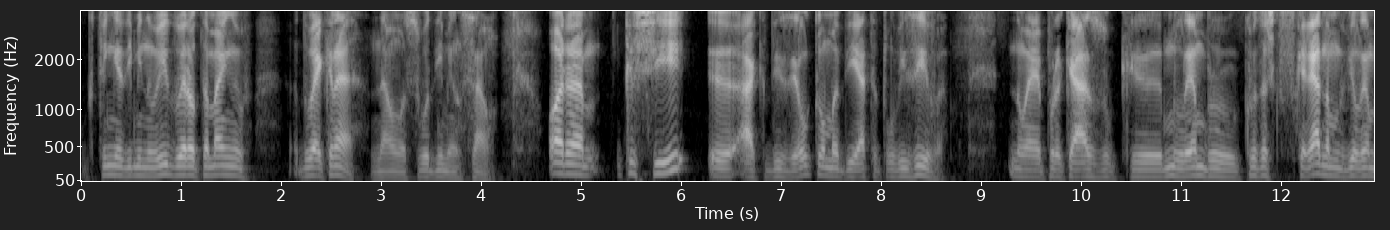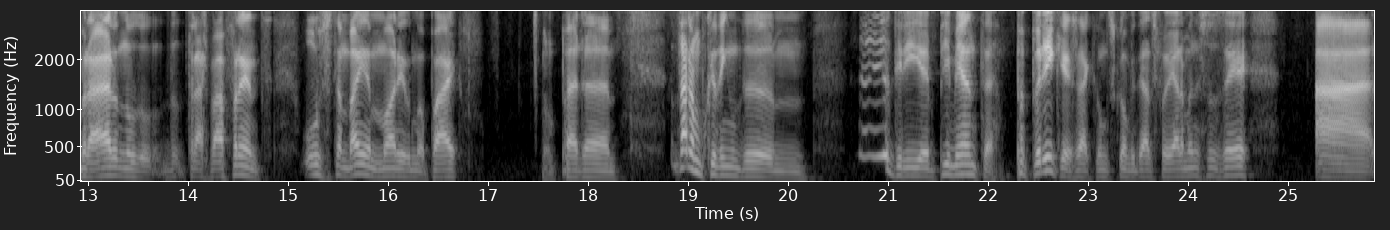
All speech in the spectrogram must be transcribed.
O que tinha diminuído era o tamanho do ecrã, não a sua dimensão. Ora, cresci, eh, há que dizê-lo, com uma dieta televisiva. Não é por acaso que me lembro coisas que se calhar não me devia lembrar no, de trás para a frente. Uso também a memória do meu pai para dar um bocadinho de, eu diria, pimenta, paparica, já que um dos convidados foi Armando José, à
